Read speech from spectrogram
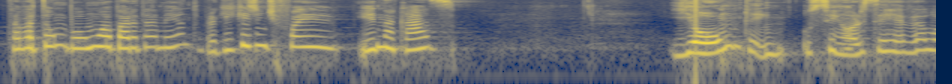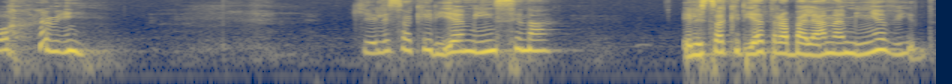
Estava tão bom o apartamento, para que, que a gente foi ir na casa? E ontem o Senhor se revelou para mim que Ele só queria me ensinar. Ele só queria trabalhar na minha vida.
